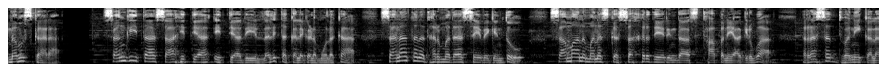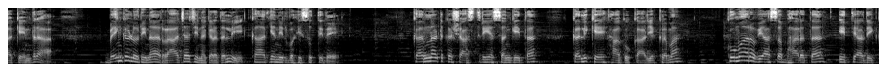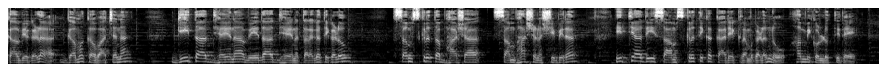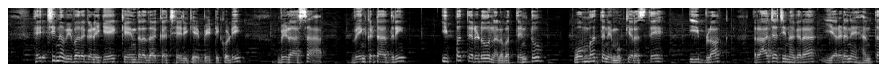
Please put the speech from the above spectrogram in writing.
ನಮಸ್ಕಾರ. ಸಂಗೀತ, ಸಾಹಿತ್ಯ ಇತ್ಯಾದಿ ಲಲಿತ ಕಲೆಗಳ ಮೂಲಕ ಸನಾತನ ಧರ್ಮದ ಸೇವೆಗೆಂದು ಸಮಾನ ಮನಸ್ಕ ಸಹೃದಯರಿಂದ ಸ್ಥಾಪನೆಯಾಗಿರುವ ರಸಧ್ವನಿ ಕಲಾ ಕೇಂದ್ರ ಬೆಂಗಳೂರಿನ ರಾಜಾಜಿನಗರದಲ್ಲಿ ಕಾರ್ಯನಿರ್ವಹಿಸುತ್ತಿದೆ. ಕರ್ನಾಟಕ ಶಾಸ್ತ್ರೀಯ ಸಂಗೀತ, ಕಲಿಕೆ ಹಾಗೂ ಕಾರ್ಯಕ್ರಮ, ಕುಮಾರವ್ಯಾಸ ಭಾರತ ಇತ್ಯಾದಿ ಕಾವ್ಯಗಳ ಗಮಕ ವಾಚನ ಗೀತಾಧ್ಯಯನ, ವೇದಾಧ್ಯಯನ ತರಗತಿಗಳು, ಸಂಸ್ಕೃತ ಭಾಷಾ ಸಂಭಾಷಣ ಶಿಬಿರ ಇತ್ಯಾದಿ ಸಾಂಸ್ಕೃತಿಕ ಕಾರ್ಯಕ್ರಮಗಳನ್ನು ಹಮ್ಮಿಕೊಳ್ಳುತ್ತಿದೆ. ಹೆಚ್ಚಿನ ವಿವರಗಳಿಗೆ ಕೇಂದ್ರದ ಕಚೇರಿಗೆ ಭೇಟಿ ಕೊಡಿ. ವಿಳಾಸ ವೆಂಕಟಾದ್ರಿ ಇಪ್ಪತ್ತೆರಡು ನಲವತ್ತೆಂಟು ಒಂಬತ್ತನೇ ಮುಖ್ಯ ರಸ್ತೆ ಇ ಬ್ಲಾಕ್ ರಾಜಾಜಿನಗರ ಎರಡನೇ ಹಂತ,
